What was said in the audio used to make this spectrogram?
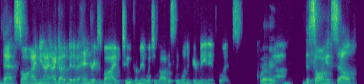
that song. I mean, I, I got a bit of a Hendrix vibe too from it, which is obviously one of your main influence. Right. Um, the song itself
